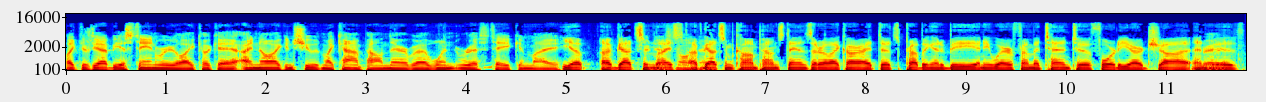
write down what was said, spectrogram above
Like, there's got to be a stand where you're like, okay, I know I can shoot with my compound there, but I wouldn't risk taking my. Yep, I've got some nice. I've there. got some compound stands that are like, all right, that's probably going to be anywhere from a ten to a forty yard shot, and Right. with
